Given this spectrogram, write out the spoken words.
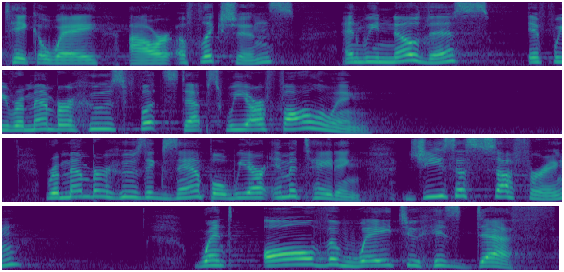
take away our afflictions. And we know this if we remember whose footsteps we are following. Remember whose example we are imitating. Jesus' suffering went all the way to his death.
